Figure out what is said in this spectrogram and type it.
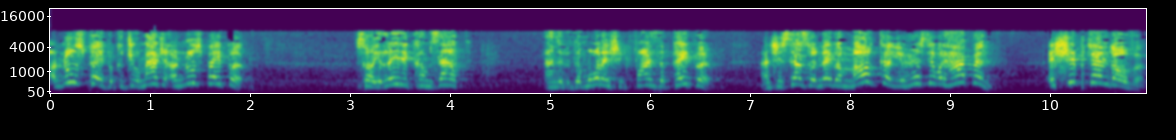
a newspaper, could you imagine? A newspaper. So lady comes out, and the morning she finds the paper, and she says to her neighbor, Malka, you hear see what happened? A ship turned over.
